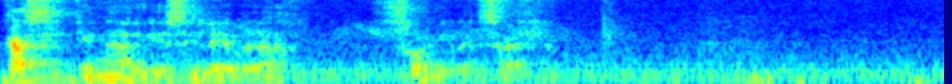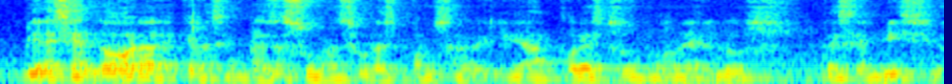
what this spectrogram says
casi que nadie celebra su aniversario. Viene siendo hora de que las empresas suman su responsabilidad por estos modelos de servicio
